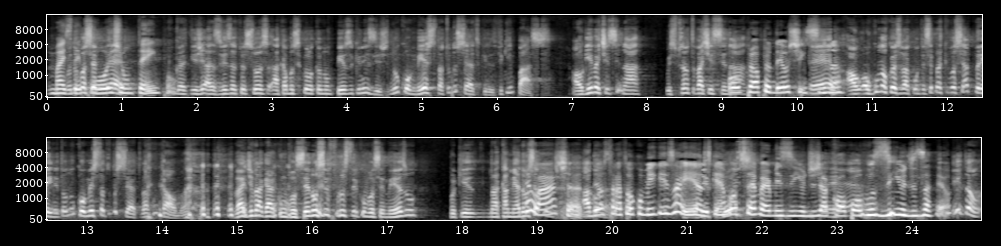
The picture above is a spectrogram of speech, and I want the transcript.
Mas quando depois você- de é, um tempo. Porque já, às vezes as pessoas acabam se colocando um peso que não existe. No começo está tudo certo, querido. Fique em paz. Alguém vai te ensinar. O Espírito Santo vai te ensinar. Ou o próprio Deus te É, ensina. al- alguma coisa vai acontecer para que você aprenda. Então, no começo está tudo certo, vai com calma. vai devagar com você, não se frustre com você mesmo, porque na caminhada você Relaxa. Agora, Deus tratou comigo em Isaías. Quem é depois- você, vermezinho de Jacó, É. povozinho de Israel? Então,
